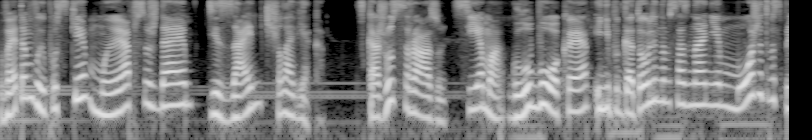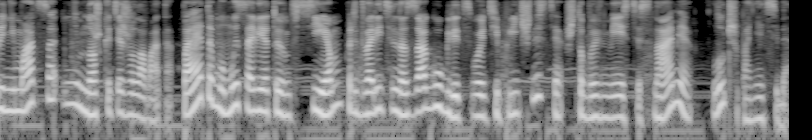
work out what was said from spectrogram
В этом выпуске мы обсуждаем дизайн человека. Скажу сразу, тема глубокая и неподготовленным сознанием может восприниматься немножко тяжеловато. Поэтому мы советуем всем предварительно загуглить свой тип личности, чтобы вместе с нами лучше понять себя.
